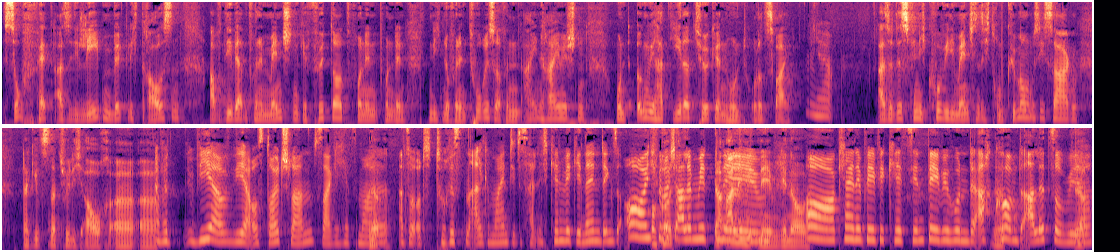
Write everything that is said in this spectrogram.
so fett, also die leben wirklich draußen, aber die werden von den Menschen gefüttert, von den, von den, nicht nur von den Touristen, sondern von den Einheimischen. Und irgendwie hat jeder Türke einen Hund oder zwei. ja. Also das finde ich cool, wie die Menschen sich drum kümmern, muss ich sagen. Da gibt's natürlich auch, äh, äh, Aber wir, wir aus Deutschland, sage ich jetzt mal, Ja. also Touristen allgemein, die das halt nicht kennen, wir gehen dahin und denken so, oh, ich Oh will Gott. euch alle mitnehmen. Ja, alle mitnehmen, genau. Oh, kleine Babykätzchen, Babyhunde, ach, kommt alle zu mir. Ja.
